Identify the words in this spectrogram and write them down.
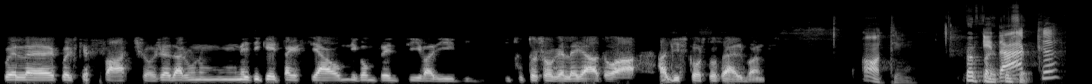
quel, quel, che faccio, cioè dare un, un'etichetta che sia omnicomprensiva di, di, di tutto ciò che è legato a, al discorso Selvans. Ottimo. Perfetto, e Dark? Sì.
